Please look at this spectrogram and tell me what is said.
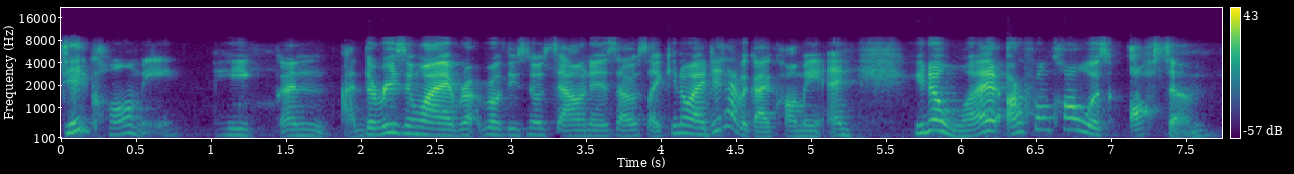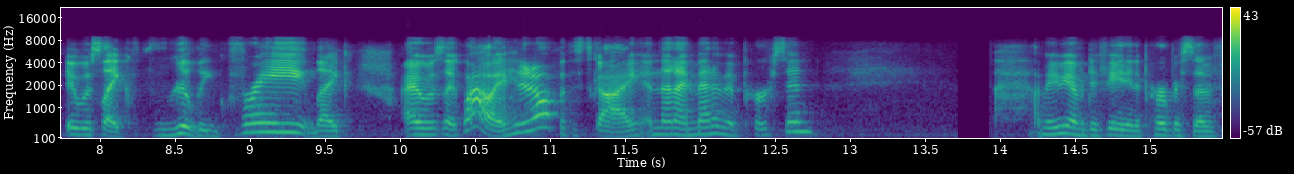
did call me. He and the reason why i wrote wrote these notes down is i was like you know i did have a guy call me and you know what? Our phone call was awesome. It was like really great. Like i was like wow i hit it off with this guy and then i met him in person. Maybe i'm defeating the purpose of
